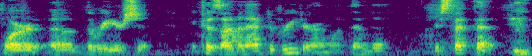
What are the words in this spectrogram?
for uh, the readership. Because I'm an active reader, I want them to respect that.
